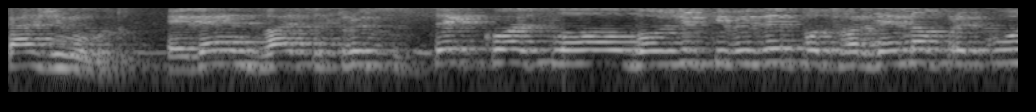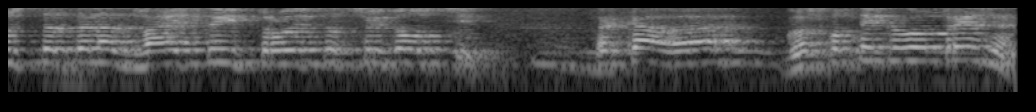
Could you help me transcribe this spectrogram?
Кажи му го. Еден, двајца, тројца, секое слово Божие ќе биде потврдено преку устата на двајца и тројца сведоци. Така да, Господ нека го отрезне.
